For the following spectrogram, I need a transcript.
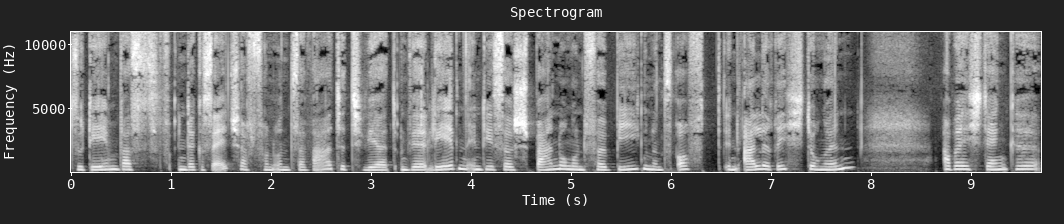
zu dem, was in der Gesellschaft von uns erwartet wird. Und wir leben in dieser Spannung und verbiegen uns oft in alle Richtungen. Aber ich denke,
